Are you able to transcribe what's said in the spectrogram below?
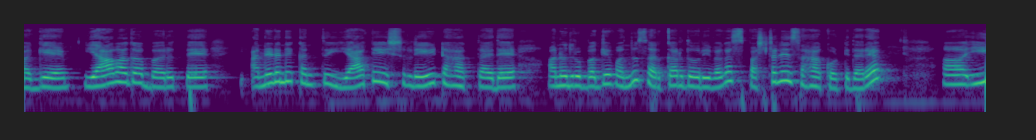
ಬಗ್ಗೆ ಯಾವಾಗ ಬರುತ್ತೆ, ಹನ್ನೆರಡನೇ ಕಂತು ಯಾಕೆ ಇಷ್ಟು ಲೇಟ್ ಆಗ್ತಾ ಇದೆ ಅನ್ನೋದ್ರ ಬಗ್ಗೆ ಒಂದು ಸರ್ಕಾರದವರು ಇವಾಗ ಸ್ಪಷ್ಟನೆ ಸಹ ಕೊಟ್ಟಿದ್ದಾರೆ. ಈ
